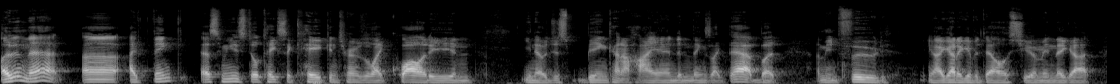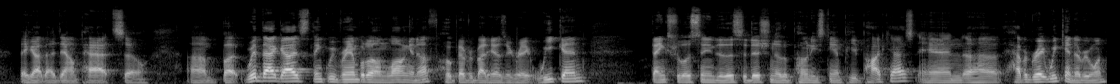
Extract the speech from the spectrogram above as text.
other than that, uh, I think SMU still takes a cake in terms of like quality and you know just being kind of high end and things like that. But I mean, food, you know, I got to give it to LSU. I mean, they got they got that down pat. So, um, but with that, guys, think we've rambled on long enough. Hope everybody has a great weekend. Thanks for listening to this edition of the Pony Stampede podcast, and uh, have a great weekend, everyone.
